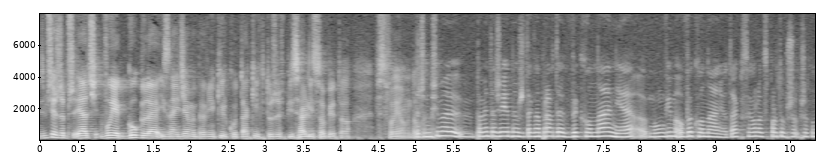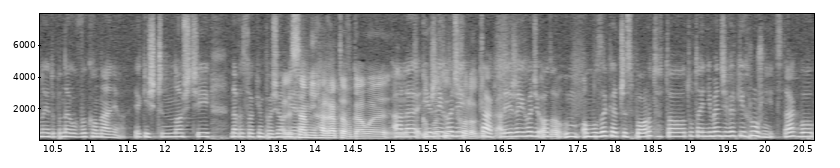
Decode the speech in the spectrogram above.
Więc myślę, że przyjać wujek Google i znajdziemy pewnie kilku takich, którzy wpisali sobie to w swoją domenę. Znaczy musimy pamiętać o jednym, że tak naprawdę wykonanie, bo mówimy o wykonaniu, tak? Psycholog sportu przekonuje do pewnego wykonania, jakiejś czynności na wysokim poziomie. Ale sam nie harata w gałę, ale tylko jeżeli chodzi. Tak, ale jeżeli chodzi o, to, o muzykę czy sport, to tutaj nie będzie wielkich różnic, tak? bo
